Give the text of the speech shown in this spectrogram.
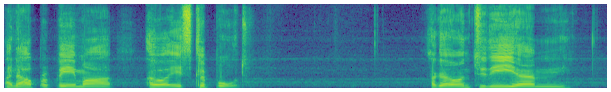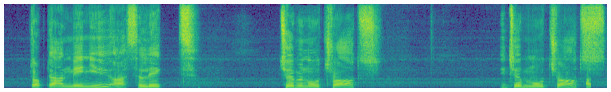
I now prepare my OIS clipboard. I go on to the um, drop-down menu. I select terminal charts. Terminal charts.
